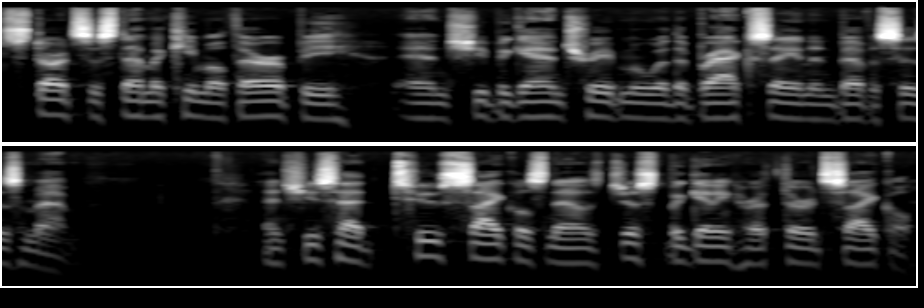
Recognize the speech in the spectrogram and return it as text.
start systemic chemotherapy, and she began treatment with Abraxane and bevacizumab. And she's had two cycles now, just beginning her third cycle.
